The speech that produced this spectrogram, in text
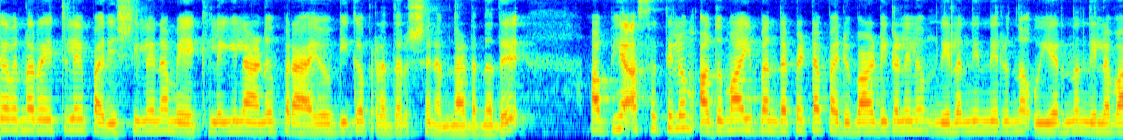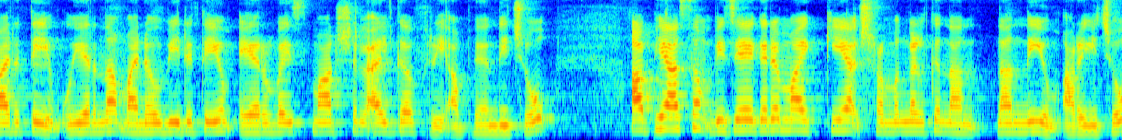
ഗവർണറേറ്റിലെ പരിശീലന മേഖലയിലാണ് പ്രായോഗിക പ്രദർശനം നടന്നത്. അഭ്യാസത്തിലും അതുമായി ബന്ധപ്പെട്ട പരിപാടികളിലും നിലനിന്നിരുന്ന ഉയർന്ന നിലവാരത്തെയും ഉയർന്ന മനോവീര്യത്തെയും air vice marshal Al Ghafri അഭിനന്ദിച്ചു. അഭ്യാസം വിജയകരമാക്കിയ ശ്രമങ്ങൾക്ക് നന്ദിയും അറിയിച്ചു.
